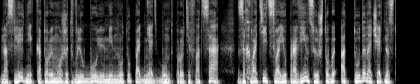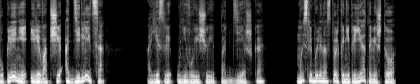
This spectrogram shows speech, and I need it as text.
Наследник, который может в любую минуту поднять бунт против отца, захватить свою провинцию, чтобы оттуда начать наступление или вообще отделиться. А если у него еще и поддержка? Мысли были настолько неприятными, что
